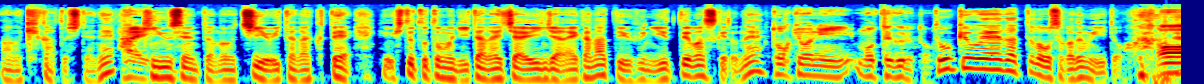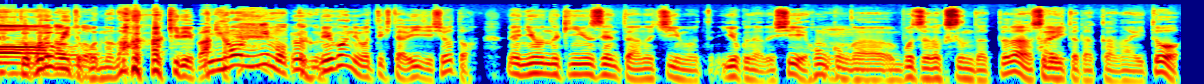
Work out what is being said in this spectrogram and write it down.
あの、機関としてね、はい、金融センターの地位をいただくて、人と共にいただいちゃいいんじゃないかなっていうふうに言ってますけどね。東京に持ってくると。東京が嫌だったら大阪でもいいと。どこでもいいと、こんなの。はっきり言えば。日本に持ってくる。日本に持ってきたらいいでしょと。で、日本の金融センターの地位も良くなるし、香港が没落するんだったら、それいただかないと、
